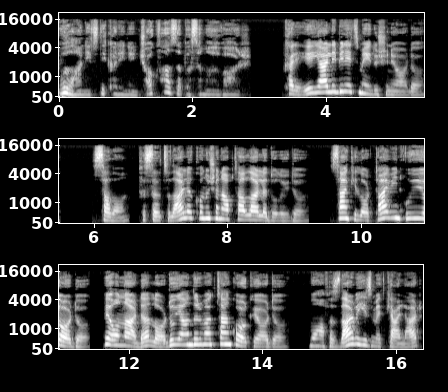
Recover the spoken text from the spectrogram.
Bu lanetli kalenin çok fazla basamağı var. Kaleyi yerle bir etmeyi düşünüyordu. Salon, fısıltılarla konuşan aptallarla doluydu. Sanki Lord Tywin uyuyordu ve onlar da Lord'u uyandırmaktan korkuyordu. Muhafızlar ve hizmetkarlar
